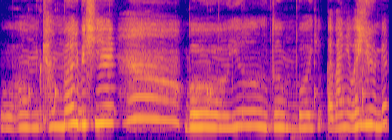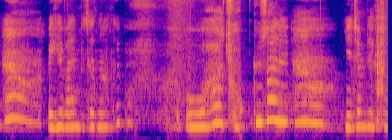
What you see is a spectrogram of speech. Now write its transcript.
Oha mükemmel bir şey. Bayıldım bayıldım. Ay ben ya bayılıyorum ben. Bekle ben bir tadına bakayım. Oha çok güzel. Yiyeceğim tekrar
